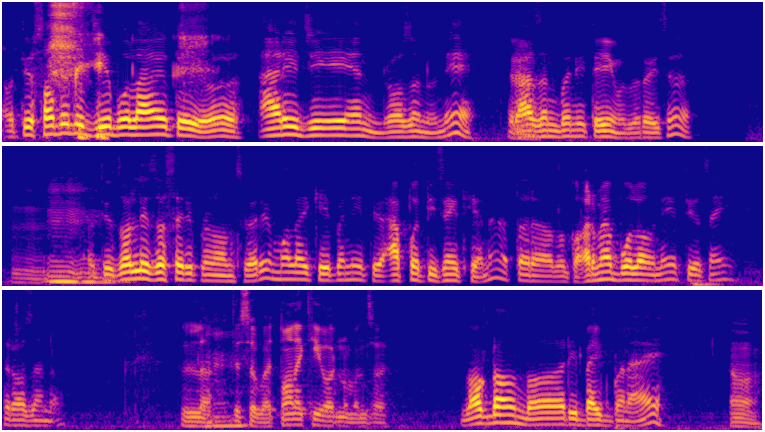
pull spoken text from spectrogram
अब त्यो सबैले जे बोलायो त्यही हो। आरएजेएन रजन हुने। राजन पनि त्यही हुँदो रहेछ। त्यो जसले जसरी प्रनाउन्स गरे मलाई केही पनि त्यो आपत्ति चाहिँ थिएन। तर अब घरमा बोलाउने त्यो चाहिँ रजन हो। ल त्यसो भए तँलाई के गर्नु मन छ? लकडाउनभरि बाइक बनाएँ। अँ।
